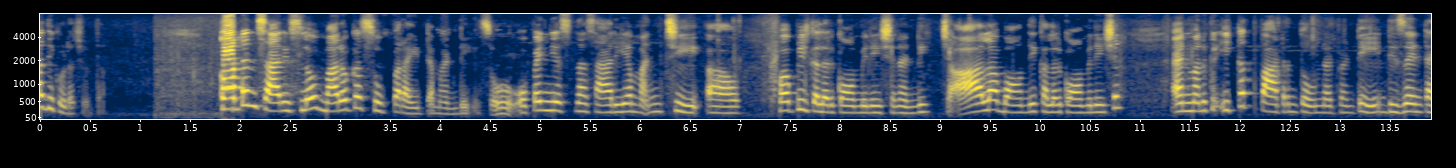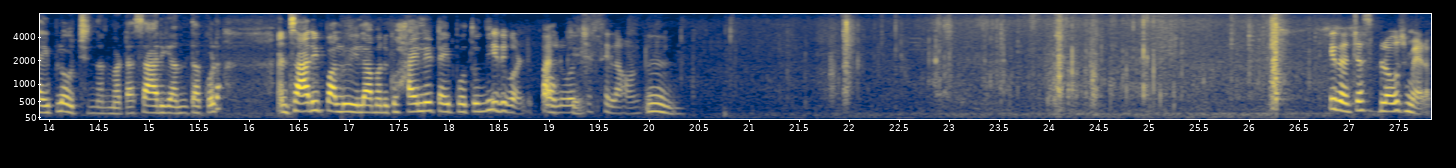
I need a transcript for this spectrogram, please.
అది కూడా చూద్దాం. కాటన్ శారీస్లో మరొక సూపర్ ఐటమ్ అండి. సో ఓపెన్ చేసిన శారీ మంచి పర్పుల్ కలర్ కాంబినేషన్ అండి. చాలా బాగుంది కలర్ కాంబినేషన్. అండ్ మనకు ఇకత్ ప్యాటర్న్తో ఉన్నటువంటి డిజైన్ టైప్లో వచ్చిందనమాట శారీ అంతా కూడా. అండ్ శారీ పళ్ళు ఇలా మనకు హైలైట్ అయిపోతుంది. ఇదిగోండి పళ్ళు. వచ్చేసి ఇలా ఉంటుంది. ఇది వచ్చేసి బ్లౌజ్ మేడం.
